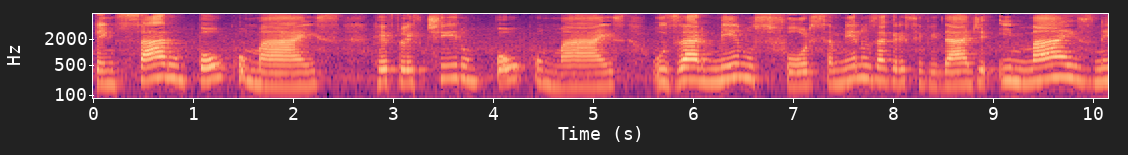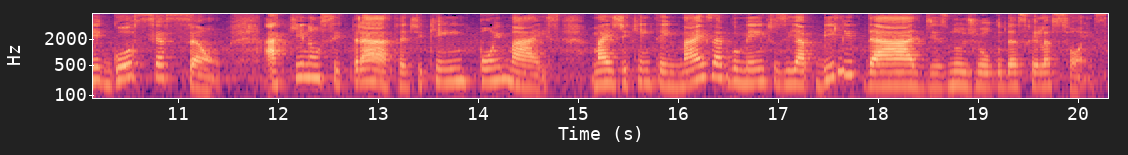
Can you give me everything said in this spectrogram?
pensar um pouco mais, refletir um pouco mais, usar menos força, menos agressividade e mais negociação. Aqui não se trata de quem impõe mais, mas de quem tem mais argumentos e habilidades no jogo das relações.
